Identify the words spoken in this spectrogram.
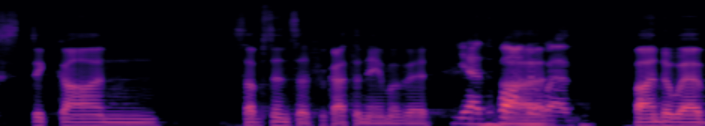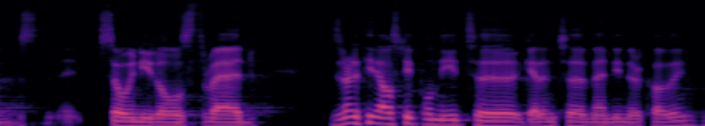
stick on substance. I forgot the name of it. Yeah, the Bondo uh, web. Bondaweb, sewing needles, thread. Is there anything else people need to get into mending their clothing?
